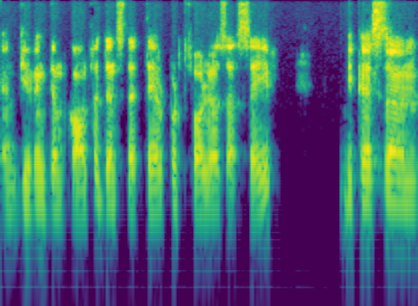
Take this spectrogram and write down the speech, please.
and giving them confidence that their portfolios are safe, because um,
